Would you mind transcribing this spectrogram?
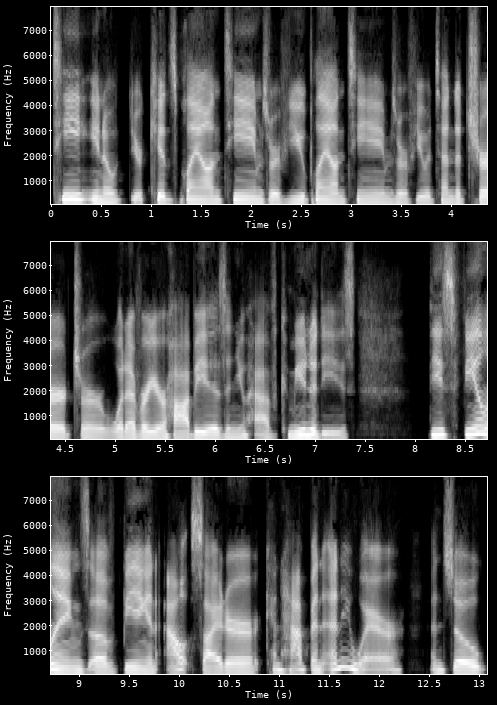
team, you know, your kids play on teams or if you play on teams or if you attend a church or whatever your hobby is and you have communities. These feelings of being an outsider can happen anywhere. And so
